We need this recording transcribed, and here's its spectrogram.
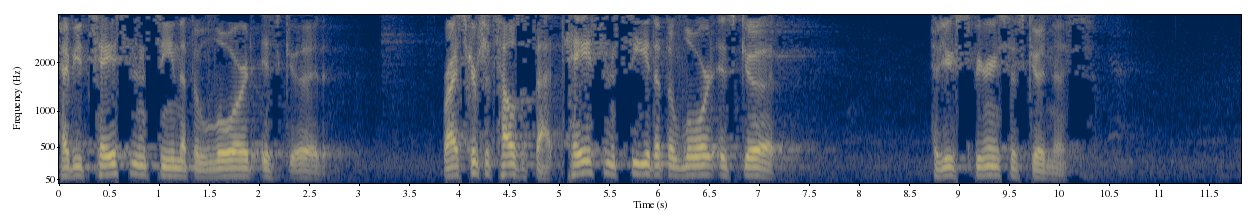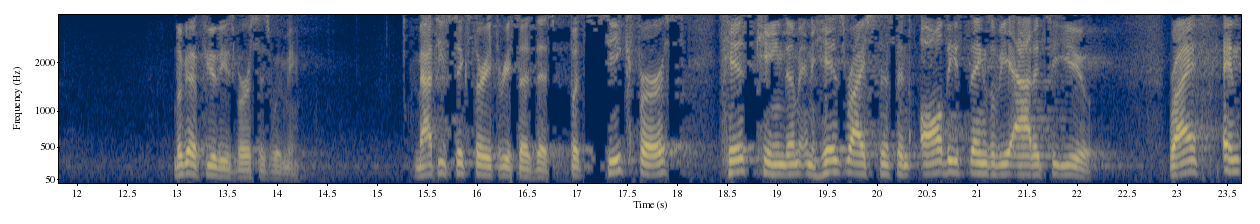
Have you tasted and seen that the Lord is good? Right? Scripture tells us that. Taste and see that the Lord is good. Have you experienced his goodness? Look at a few of these verses with me. Matthew 6:33 says this, "But seek first his kingdom and his righteousness and all these things will be added to you." Right? And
